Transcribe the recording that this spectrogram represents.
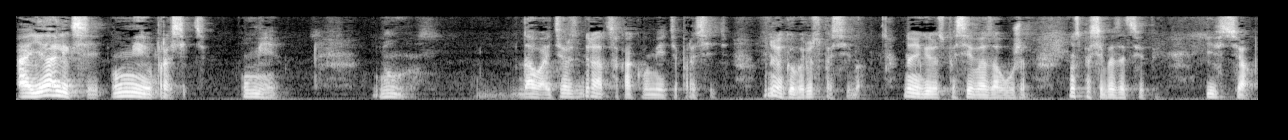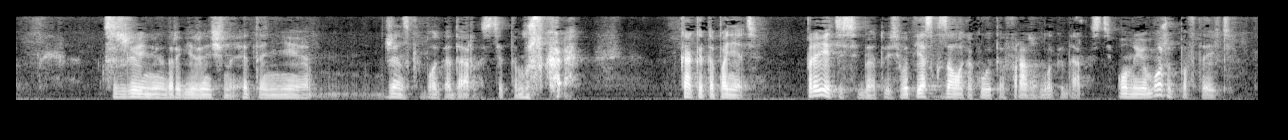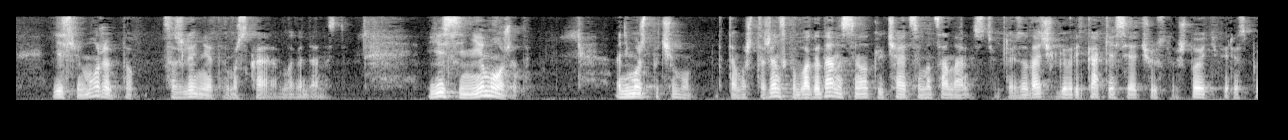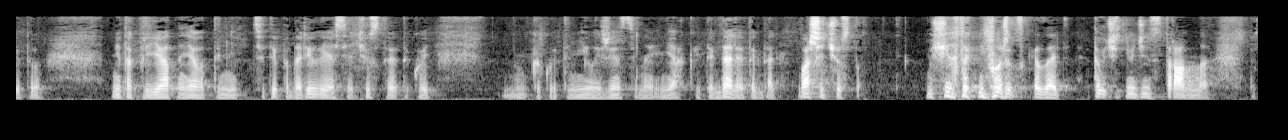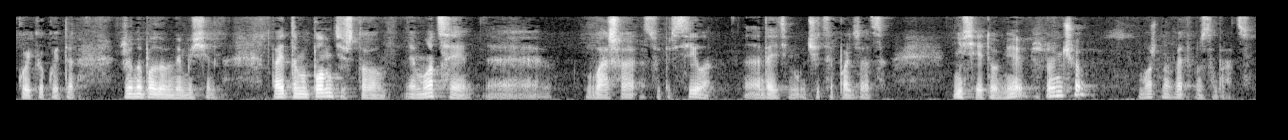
А я, Алексей, умею просить. Умею. Ну, давайте разбираться, как вы умеете просить. Ну, я говорю спасибо. Ну, я говорю спасибо за ужин. Ну, спасибо за цветы. И все. К сожалению, дорогие женщины, это не женская благодарность, это мужская. Как это понять? Проверьте себя. То есть вот я сказала какую-то фразу благодарности. Он ее может повторить? Если может, то, к сожалению, это мужская благодарность. Если не может, а не может почему? Потому что женская благодарность, она отличается эмоциональностью. То есть задача говорить, как я себя чувствую, что я теперь испытываю. Мне так приятно, я вот ты мне цветы подарил, я себя чувствую такой, ну, какой-то милой, женственной, мягкой и так далее, и так далее. Ваши чувства. Мужчина так не может сказать. Это очень, очень странно. Такой какой-то женоподобный мужчина. Поэтому помните, что эмоции э, ваша суперсила. Надо этим учиться пользоваться. Не все это умеют, но ничего, можно в этом разобраться.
